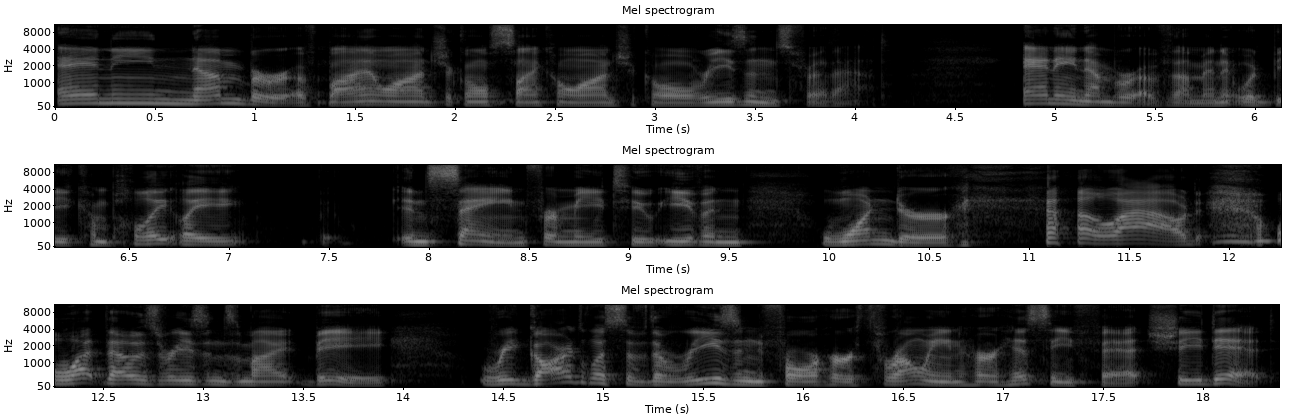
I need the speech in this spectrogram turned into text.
any number of biological, psychological reasons for that. Any number of them. And it would be completely insane for me to even wonder aloud what those reasons might be. Regardless of the reason for her throwing her hissy fit, she did.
